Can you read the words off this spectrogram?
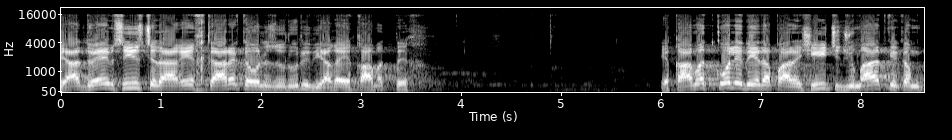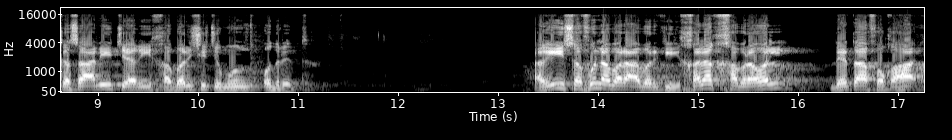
بیا دویم سیز چې دا غي ښکارا کول ضروری دی هغه اقامت ته اقامت کولې دی د پارشي چې جمعات کې کم کسانی چې هغه خبر شي چې مونږ ادرت اغي صفونه برابر کی خلق خبرول دیتا فقها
